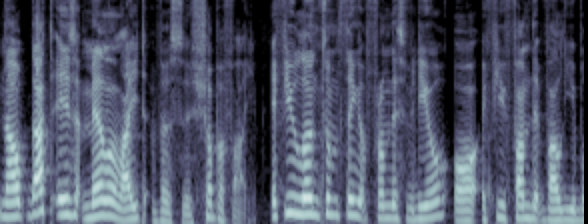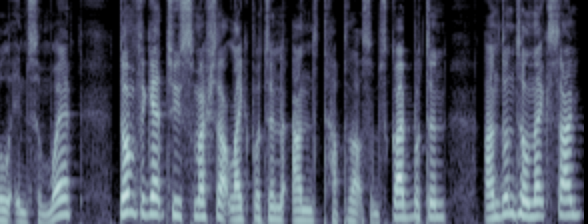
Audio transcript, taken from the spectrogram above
Now, that is MailerLite versus Shopify. If you learned something from this video, or if you found it valuable in some way, don't forget to smash that like button and tap that subscribe button, and until next time,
